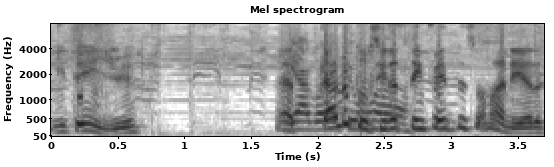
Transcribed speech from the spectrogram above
Entendi. É, cada torcida uma- tem feito dessa maneira.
